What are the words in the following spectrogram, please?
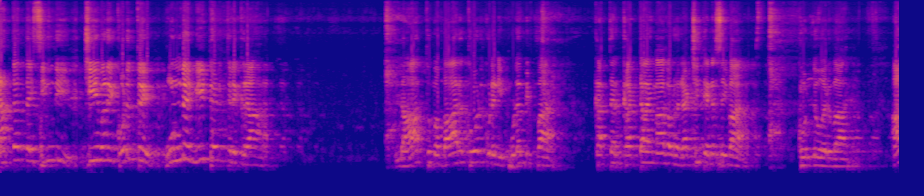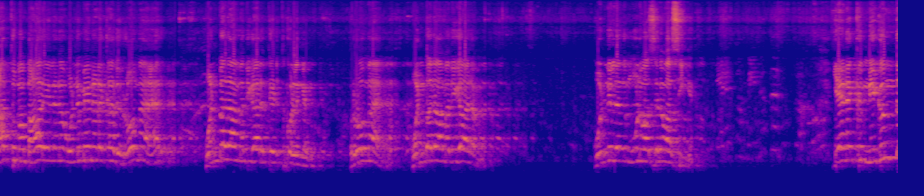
ரத்தத்தை சிந்தி ஜீவனை கொடுத்து உன்னை மீட்டெடுத்திருக்கிறார். இந்த ஆத்தும பாரத்தோடு கூட நீ புலம்பிப்பார். கத்தர் கட்டாயமாக அவரை ரட்சித்து என்ன செய்வார்? கொண்டு வருவார். ஆத்தும பாரம் இல்லைன்னா ஒண்ணுமே நடக்காது. ரோமர் ஒன்பதாம் அதிகாரத்தை எடுத்துக்கொள்ளுங்க ரோமர் ஒன்பதாம் அதிகாரம். ஒண்ணுல இருந்து மூணு வசனம் வாசிங்க. எனக்கு மிகுந்த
